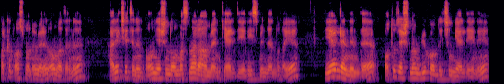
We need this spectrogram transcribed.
bakın Osman Ömer'in olmadığını Halil Çetin'in 10 yaşında olmasına rağmen geldiğini isminden dolayı diğerlerinin de 30 yaşından büyük olduğu için geldiğini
